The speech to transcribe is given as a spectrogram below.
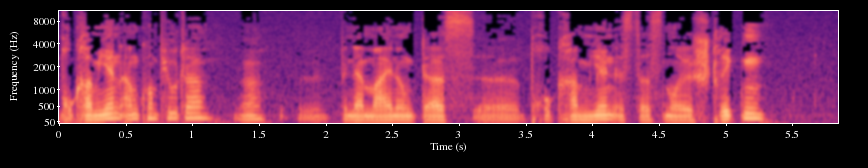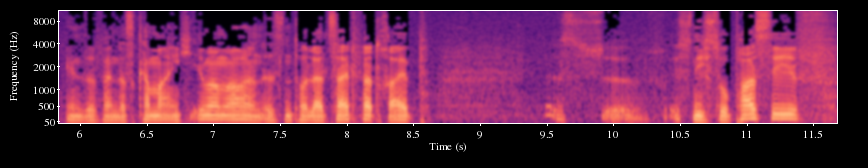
programmieren am Computer. Ja. Bin der Meinung, dass äh, Programmieren ist das neue Stricken. Insofern, das kann man eigentlich immer machen. Das ist ein toller Zeitvertreib. Es äh, ist nicht so passiv.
